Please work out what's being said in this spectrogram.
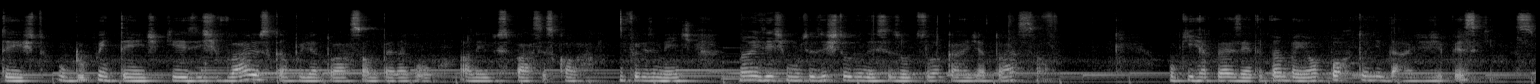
texto, o grupo entende que existem vários campos de atuação do pedagogo, além do espaço escolar. Infelizmente, não existe muitos estudos nesses outros locais de atuação, o que representa também oportunidades de pesquisas.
